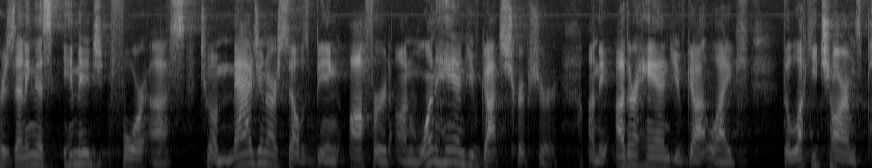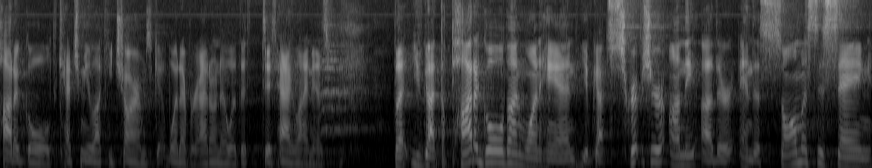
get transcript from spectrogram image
presenting this image for us to imagine ourselves being offered. On one hand, you've got scripture. On the other hand, you've got like the Lucky Charms pot of gold. Catch me, Lucky Charms, get whatever. I don't know what the, the tagline is. But you've got the pot of gold on one hand, you've got scripture on the other, and the psalmist is saying,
